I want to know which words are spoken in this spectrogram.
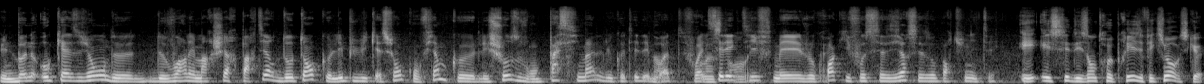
une bonne occasion de, de, voir les marchés repartir, d'autant que les publications confirment que les choses vont pas si mal du côté des boîtes. Il faut être sélectif, mais je crois qu'il faut saisir ces opportunités. Et, et c'est des entreprises, effectivement, parce que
